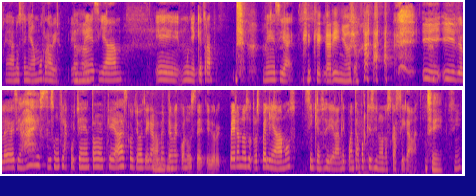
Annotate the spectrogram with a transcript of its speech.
O sea, nos teníamos rabia. Él me decía, eh, muñeque trapo. Me decía. qué, cariñoso. y, y, yo le decía, ay, este es un flacuchento, qué asco yo llegar a meterme con usted. Pero nosotros peleábamos sin que se dieran de cuenta porque si no nos castigaban. Sí. Sí.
